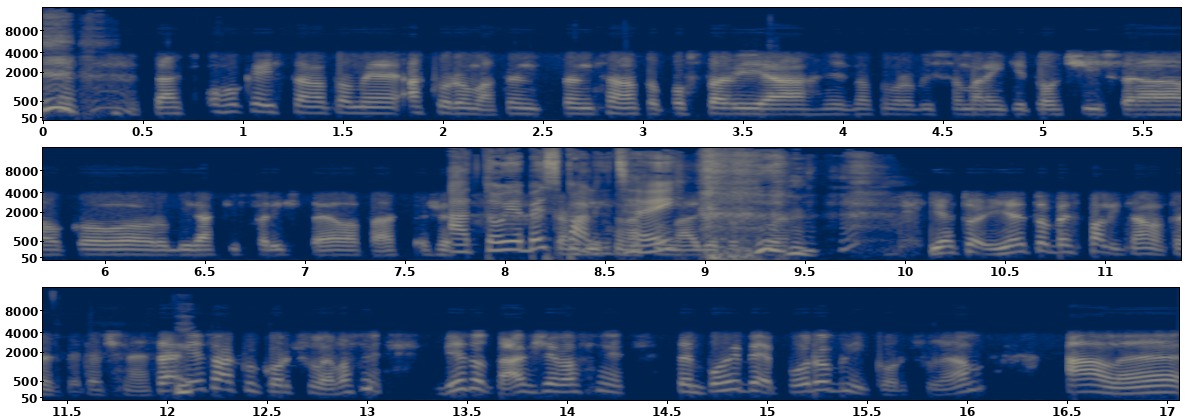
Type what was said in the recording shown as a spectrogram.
tak hokejista na tom je ako doma. Ten, ten sa na to postaví a hneď na tom robí somarinky, točí sa okolo, robí taký freestyle a tak. Takže a to je bez palíc, hej? To je, to, je to bez palíc, áno, to je zbytečné. Je to ako korčule. Vlastne je to tak, že vlastne ten pohyb je podobný korčuliam, ale e,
